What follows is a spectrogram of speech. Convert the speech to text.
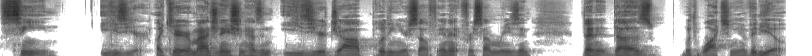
scene easier. Like your imagination has an easier job putting yourself in it for some reason than it does with watching a video.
